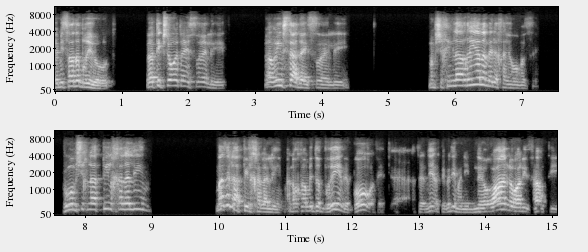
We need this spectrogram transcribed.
ומשרד הבריאות, והתקשורת הישראלית, והממסד הישראלי, ממשיכים להריע למלך העירום הזה, והוא ממשיך להפיל חללים. מה זה להפיל חללים? אנחנו כבר מדברים, ובואו, אתם יודעים, אני נורא נורא נזהרתי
